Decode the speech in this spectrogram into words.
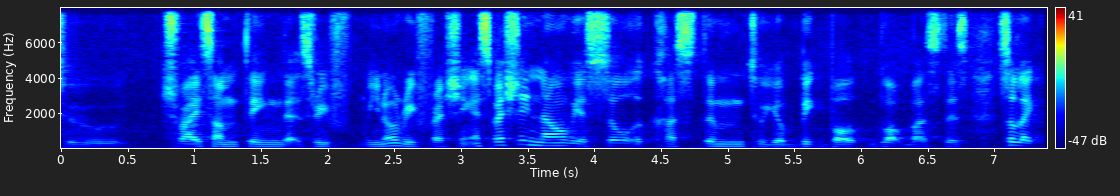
to try something that's ref- you know refreshing especially now we are so accustomed to your big bulk blockbusters. So like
